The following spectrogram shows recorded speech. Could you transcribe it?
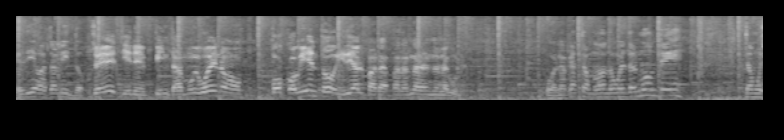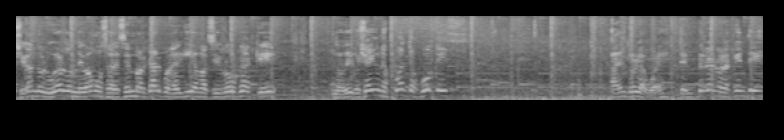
El día va a estar lindo. Sí, tiene pinta muy bueno, poco viento, ideal para, para andar en la laguna. Bueno, acá estamos dando vuelta al monte. Estamos llegando al lugar donde vamos a desembarcar con el guía Maxi Rojas que nos digo, ya hay unos cuantos botes adentro del agua, ¿eh? Temprano la gente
